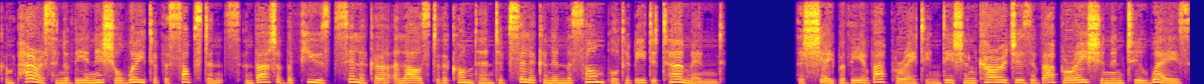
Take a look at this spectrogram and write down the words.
Comparison of the initial weight of the substance and that of the fused silica allows to the content of silicon in the sample to be determined. The shape of the evaporating dish encourages evaporation in two ways,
